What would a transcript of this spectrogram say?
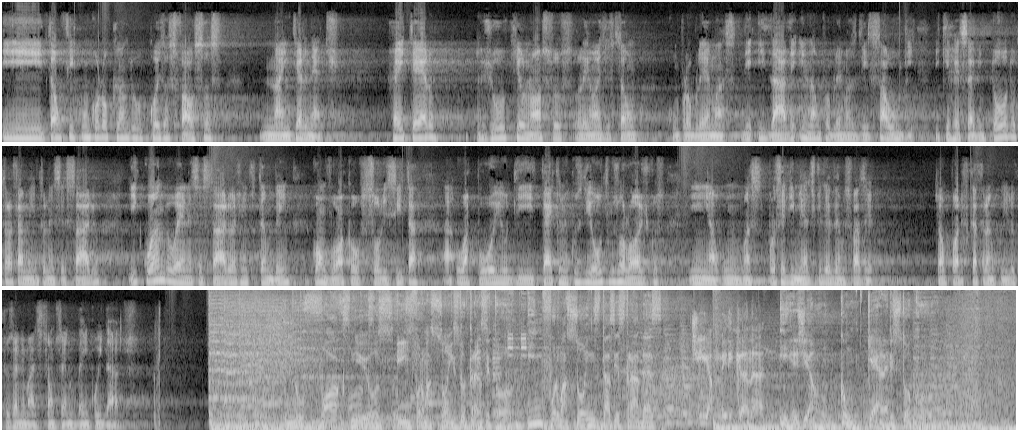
e então ficam colocando coisas falsas na internet. Reitero, Ju, que os nossos leões estão com problemas de idade e não problemas de saúde e que recebem todo o tratamento necessário e quando é necessário a gente também convoca ou solicita uh, o apoio de técnicos de outros zoológicos em alguns procedimentos que devemos fazer. Então pode ficar tranquilo que os animais estão sendo bem cuidados. Fox News. Informações do trânsito. Informações das estradas de Americana e região. Com Keller Estocco.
